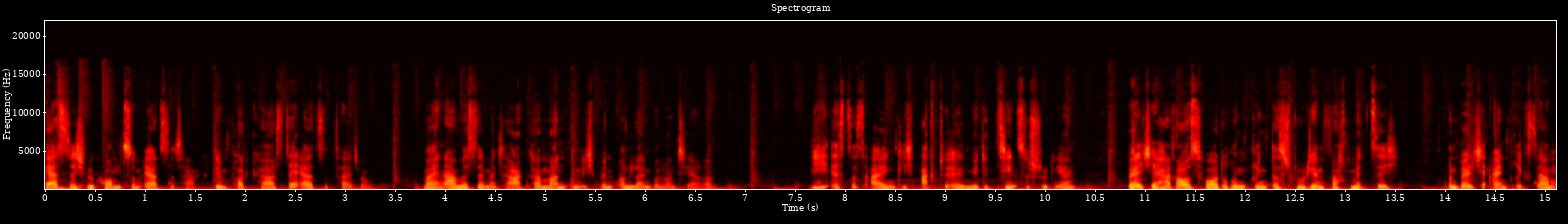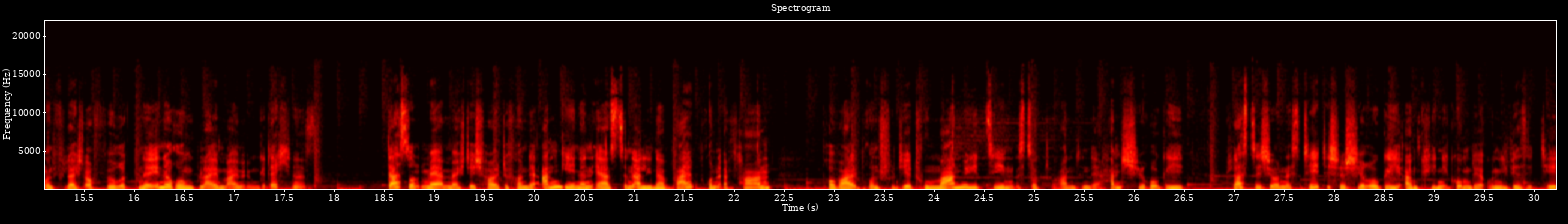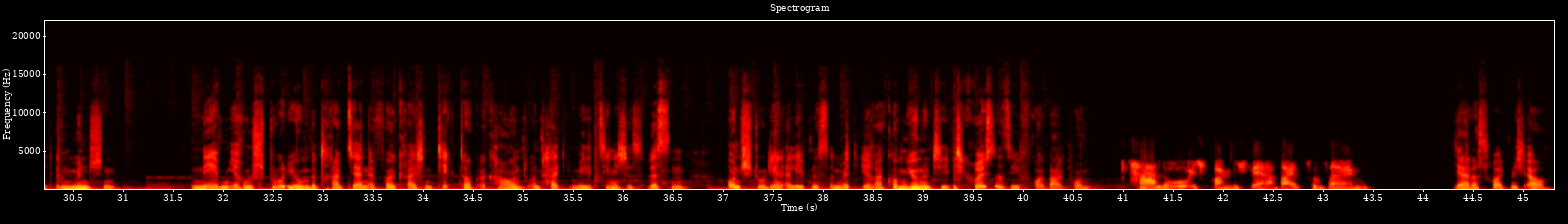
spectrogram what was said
Herzlich willkommen zum Ärztetag, dem Podcast der Ärztezeitung. Mein Name ist Samantha Ackermann und ich bin Online-Volontärin. Wie ist es eigentlich aktuell, Medizin zu studieren? Welche Herausforderungen bringt das Studienfach mit sich? Und welche einprägsamen und vielleicht auch verrückten Erinnerungen bleiben einem im Gedächtnis? Das und mehr möchte ich heute von der angehenden Ärztin Alina Wallbrunn erfahren. Frau Wallbrunn studiert Humanmedizin, ist Doktorandin der Handchirurgie, plastische und ästhetische Chirurgie am Klinikum der Universität in München. Neben ihrem Studium betreibt sie einen erfolgreichen TikTok-Account und teilt ihr medizinisches Wissen und Studienerlebnisse mit ihrer Community. Ich grüße Sie, Frau Wallbrunn. Hallo, ich freue mich sehr dabei zu sein. Ja, das freut mich auch.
